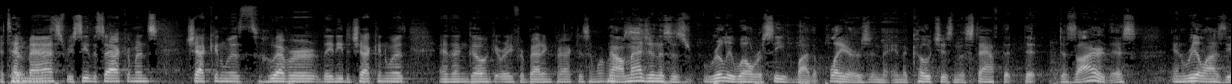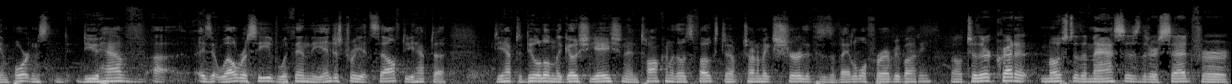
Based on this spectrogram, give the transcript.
attend Mass. receive the sacraments, check in with whoever they need to check in with, and then go and get ready for batting practice and warm Now, imagine this is really well received by the players and the, and the coaches and the staff that, that desire this and realize the importance. Do you have? Uh, is it well received within the industry itself? Do you have to? Do you have to do a little negotiation and talking to those folks to try to make sure that this is available for everybody? Well, to their credit, most of the masses that are said for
